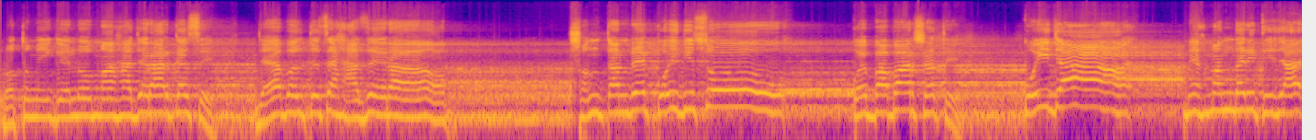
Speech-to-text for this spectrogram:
প্রথমেই গেল মা হাজেরার কাছে। যা বলতেছে হাজেরা সন্তান রে কই দিছো? কই বাবার সাথে? কই যায়? মেহমানদারিতে যায়?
